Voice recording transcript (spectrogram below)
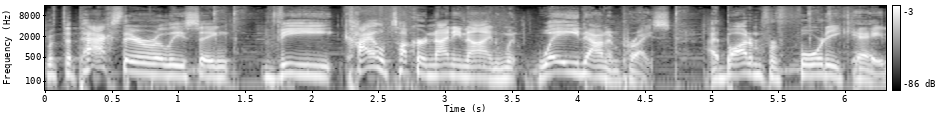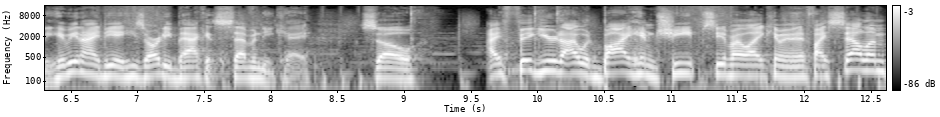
with the packs they were releasing, the Kyle Tucker 99 went way down in price. I bought him for 40K. To give you an idea, he's already back at 70K. So I figured I would buy him cheap, see if I like him. And if I sell him,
